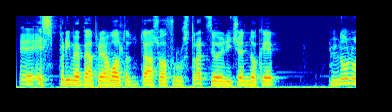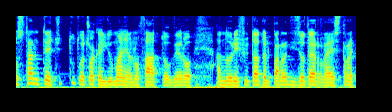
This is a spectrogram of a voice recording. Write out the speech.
eh, esprime per la prima volta tutta la sua frustrazione dicendo che nonostante tutto ciò che gli umani hanno fatto, ovvero hanno rifiutato il paradiso terrestre,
